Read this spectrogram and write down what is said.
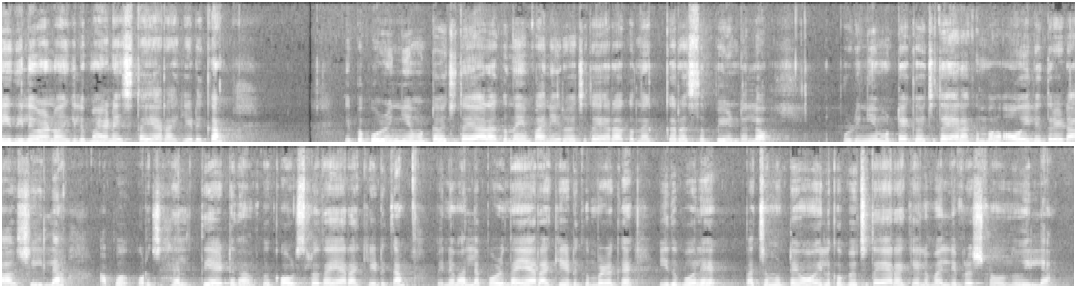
രീതിയിൽ വേണമെങ്കിലും മയണൈസ് തയ്യാറാക്കിയെടുക്കാം. ഇപ്പോൾ പുഴുങ്ങിയ മുട്ട വെച്ച് തയ്യാറാക്കുന്നതും പനീർ വെച്ച് തയ്യാറാക്കുന്ന ഒക്കെ റെസിപ്പി ഉണ്ടല്ലോ. പുഴുങ്ങിയ മുട്ടയൊക്കെ വെച്ച് തയ്യാറാക്കുമ്പോൾ ഓയിൽ ഇത്രയുടെ ആവശ്യമില്ല. അപ്പോൾ കുറച്ച് ഹെൽത്തി ആയിട്ട് നമുക്ക് കോൾസ്ലോ തയ്യാറാക്കിയെടുക്കാം. പിന്നെ വല്ലപ്പോഴും തയ്യാറാക്കി എടുക്കുമ്പോഴൊക്കെ ഇതുപോലെ പച്ചമുട്ടയും ഓയിലൊക്കെ ഉപയോഗിച്ച് തയ്യാറാക്കിയാലും വലിയ പ്രശ്നമൊന്നുമില്ല.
